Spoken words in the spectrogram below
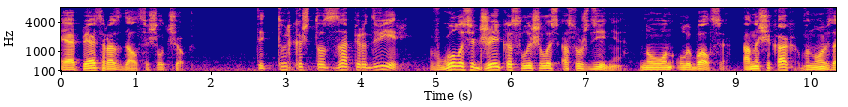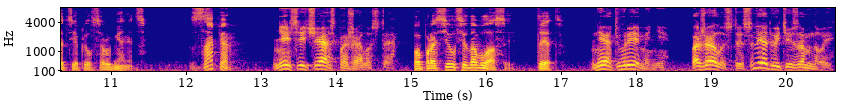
И опять раздался щелчок. «Ты только что запер дверь!» В голосе Джейка слышалось осуждение, но он улыбался, а на щеках вновь затеплился румянец. «Запер?» «Не сейчас, пожалуйста». Попросил Седовласый. Тед. «Нет времени. Пожалуйста, следуйте за мной».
